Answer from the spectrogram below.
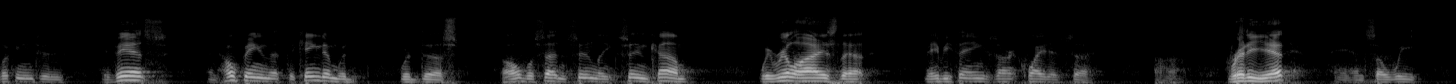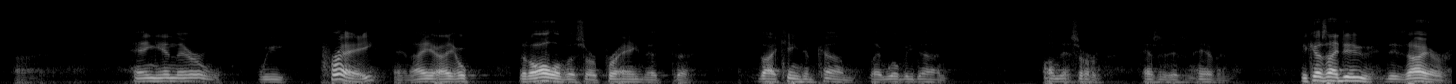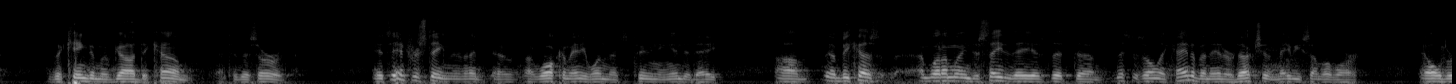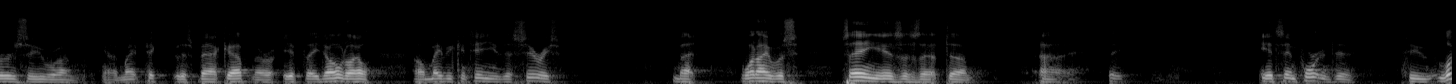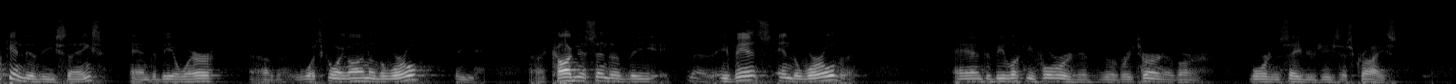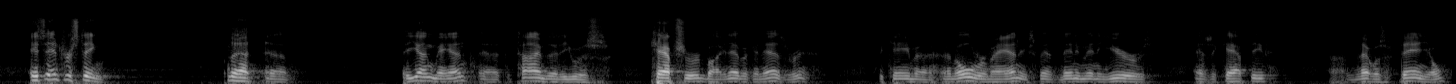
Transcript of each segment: looking to events, and hoping that the kingdom would, would uh, all of a sudden soonly, soon come, we realize that maybe things aren't quite as uh, uh, ready yet, and so we hang in there. We pray, and I, I, hope that all of us are praying that uh, Thy kingdom come, Thy will be done on this earth as it is in heaven, because I do desire the kingdom of God to come to this earth. It's interesting, and I, uh, I welcome anyone that's tuning in today, um, because what I'm going to say today is that um, this is only kind of an introduction. Maybe some of our elders who um, uh, might pick this back up, or if they don't, I'll, I'll maybe continue this series. But what I was saying is, is that um, uh, they, it's important to, to look into these things and to be aware of what's going on in the world, be uh, cognizant of the uh, events in the world and to be looking forward to the return of our Lord and Savior Jesus Christ. It's interesting that uh, a young man, at the time that he was captured by Nebuchadnezzar, became a, an older man. He spent many, many years as a captive. Um, that was Daniel.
